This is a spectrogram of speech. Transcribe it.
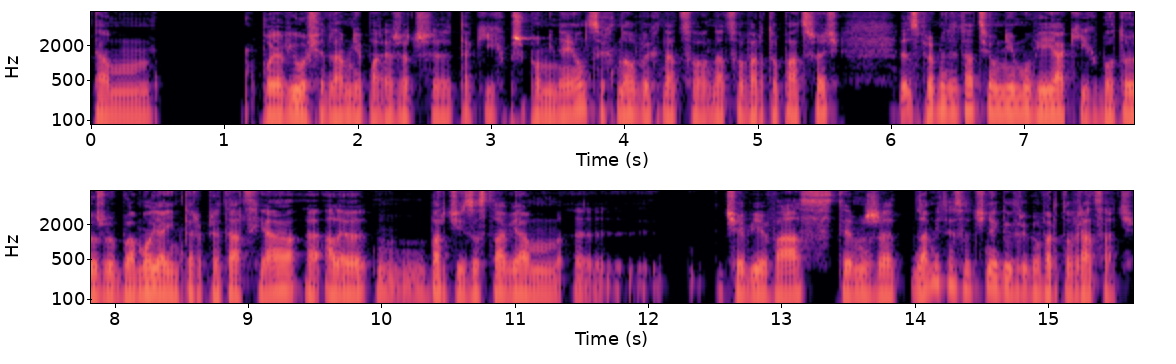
Tam pojawiło się dla mnie parę rzeczy takich przypominających nowych, na co, na co warto patrzeć. Z premedytacją nie mówię jakich, bo to już by była moja interpretacja, ale bardziej zostawiam e, ciebie, was z tym, że dla mnie to jest odcinek, do którego warto wracać.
